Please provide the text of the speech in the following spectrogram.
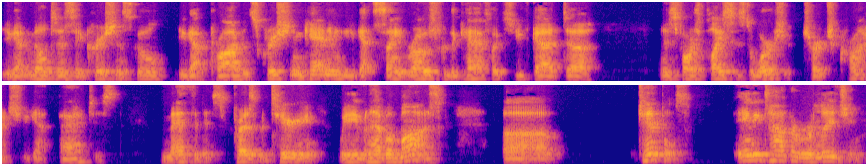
You got Middle Tennessee Christian School. You got Providence Christian Academy. You got St. Rose for the Catholics. You've got, uh, as far as places to worship, Church of Christ. You got Baptist, Methodist, Presbyterian. We even have a mosque, uh, temples, any type of religion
